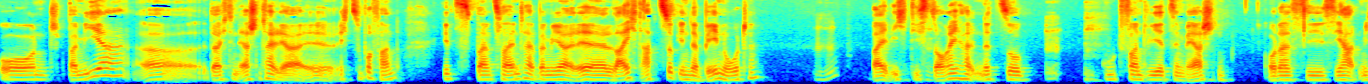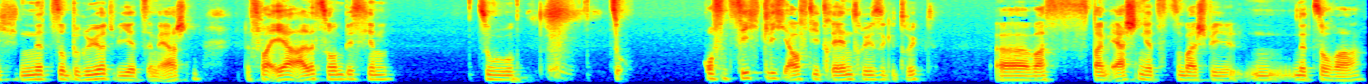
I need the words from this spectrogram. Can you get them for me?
Und bei mir, äh, da ich den ersten Teil ja äh, echt super fand, gibt's beim zweiten Teil bei mir äh, leicht Abzug in der B-Note, weil ich die Story halt nicht so gut fand wie jetzt im ersten. Oder sie, sie hat mich nicht so berührt wie jetzt im ersten. Das war eher alles so ein bisschen zu, zu offensichtlich auf die Tränendrüse gedrückt, äh, was beim ersten jetzt zum Beispiel nicht so war.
